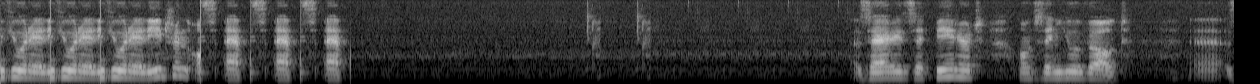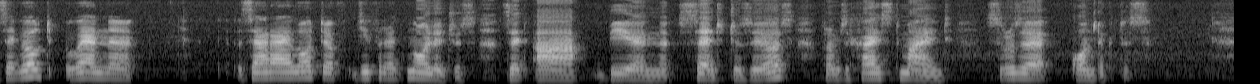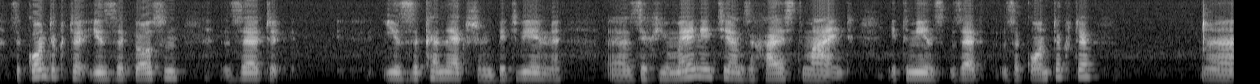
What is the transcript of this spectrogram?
new, new religion app. There is a period of the new world. Uh, the world when uh, there are a lot of different knowledges that are being sent to the earth from the highest mind through the contactors. The contactor is the person that is the connection between uh, the humanity and the highest mind. It means that the contactor uh,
